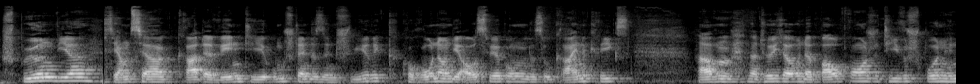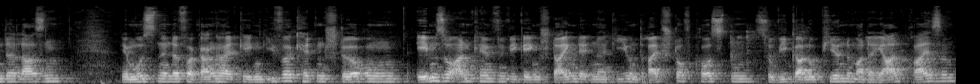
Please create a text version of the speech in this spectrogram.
spüren wir. Sie haben es ja gerade erwähnt, die Umstände sind schwierig. Corona und die Auswirkungen des Ukraine-Kriegs haben natürlich auch in der Baubranche tiefe Spuren hinterlassen. Wir mussten in der Vergangenheit gegen Lieferkettenstörungen ebenso ankämpfen wie gegen steigende Energie- und Treibstoffkosten sowie galoppierende Materialpreise.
